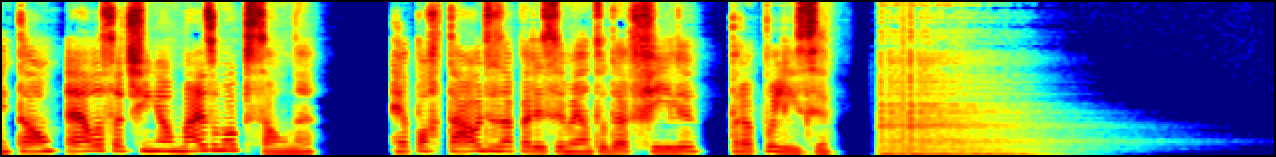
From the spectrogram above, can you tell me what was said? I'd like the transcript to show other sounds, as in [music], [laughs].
Então, ela só tinha mais uma opção, né? Reportar o desaparecimento da filha para a polícia.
